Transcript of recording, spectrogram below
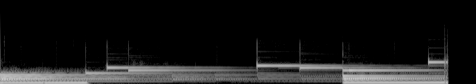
you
